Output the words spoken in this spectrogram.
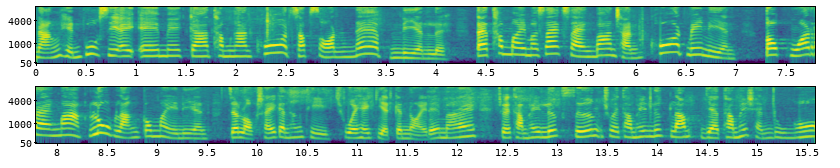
หนังเห็นพวก CIA อเมริกาทำงานโคตรซับซ้อนแนบเนียนเลย แต่ทำไมมาแทรกแซงบ้านฉันโคตรไม่เนียน ตบหัวแรงมาก รูปหลังก็ไม่เนียน จะหลอกใช้กันทั้งที ช่วยให้เกียรติกันหน่อยได้ไหม ช่วยทำให้ลึกซึ้ง ช่วยทำให้ลึกล้ำ อย่าทำให้ฉันดูโง่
